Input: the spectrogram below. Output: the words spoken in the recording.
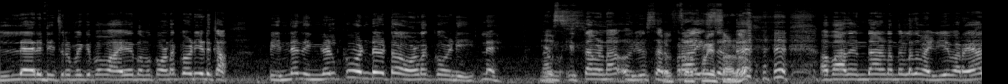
എല്ലാരും ടീച്ചർ ഇപ്പൊ വായോ നമുക്ക് ഓണക്കോടി എടുക്കാം. പിന്നെ നിങ്ങൾക്കും ഉണ്ട് കേട്ടോ ഓണക്കോടി അല്ലേ? ഇത്തവണ ഒരു സർപ്രൈസ് ഉണ്ട്. അപ്പൊ അതെന്താണെന്നുള്ളത് വഴിയെ പറയാം.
